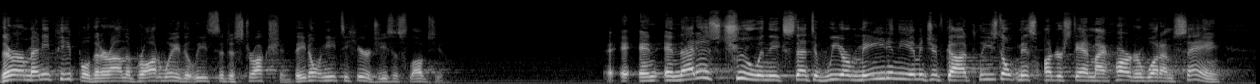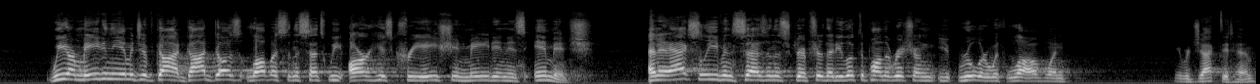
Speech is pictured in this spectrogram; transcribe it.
There are many people that are on the broad way that leads to destruction. They don't need to hear Jesus loves you. And, and that is true in the extent of we are made in the image of God. Please don't misunderstand my heart or what I'm saying. We are made in the image of God. God does love us in the sense we are His creation made in His image. And it actually even says in the scripture that He looked upon the rich ruler with love when he rejected him.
